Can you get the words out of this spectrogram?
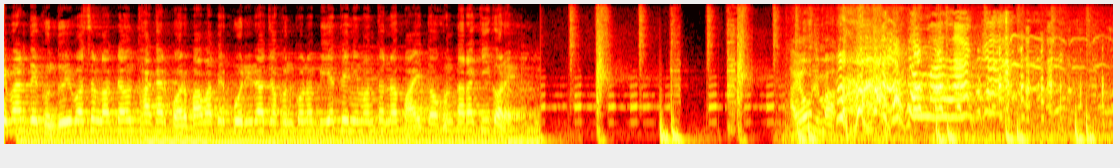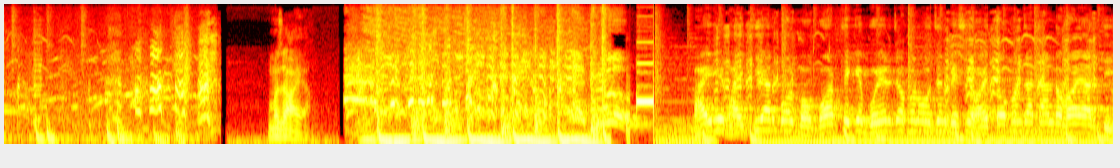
এবার দেখুন দুই বছর লকডাউন থাকার পর বাবাদের পরীরা যখন কোনো বিয়েতে নিমন্ত্রণ পায় তখন তারা কি করে? মজা আয়া। ভাই রে ভাই কি আর বলব? বর থেকে বইয়ের যখন ওজন বেশি হয় তখন যা কাণ্ড হয় আর কি।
